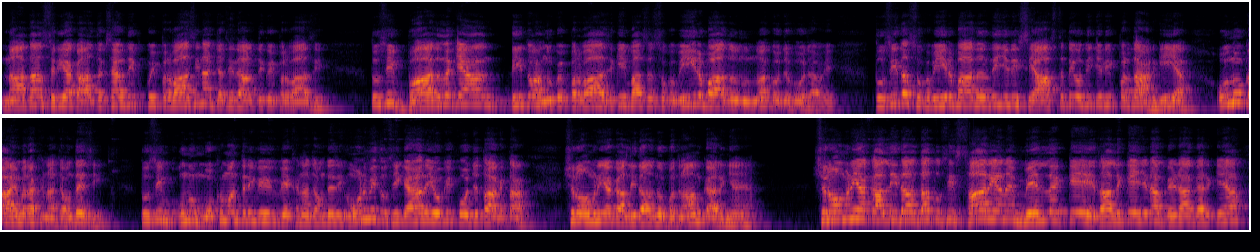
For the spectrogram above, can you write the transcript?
ਨਾ ਤਾਂ ਸ੍ਰੀ ਅਕਾਲ ਤਖਤ ਸਾਹਿਬ ਦੀ ਕੋਈ ਪਰਵਾਹ ਸੀ, ਨਾ ਜਥੇਦਾਰ ਦੀ ਕੋਈ ਪਰਵਾਹ ਸੀ। ਤੁਸੀਂ ਬਾਦਲ ਕਿਆਂ ਦੀ ਤੁਹਾਨੂੰ ਕੋਈ ਪਰਵਾਹ ਸੀ ਕਿ ਬਸ ਸੁਖਬੀਰ ਬਾਦਲ ਨੂੰ ਨਾ ਕੁਝ ਹੋ ਜਾਵੇ? ਤੁਸੀਂ ਤਾਂ ਸੁਖਬੀਰ ਬਾਦਲ ਦੀ ਜਿਹੜੀ ਸਿਆਸਤ ਤੇ ਉਹਦੀ ਜਿਹੜੀ ਪ੍ਰਧਾਨਗੀ ਆ, ਉਹਨੂੰ ਕਾਇਮ ਰੱਖਣਾ ਚਾਹੁੰਦੇ ਸੀ। ਤੁਸੀਂ ਉਹਨੂੰ ਮੁੱਖ ਮੰਤਰੀ ਵੀ ਵੇਖਣਾ ਚਾਹੁੰਦੇ ਸੀ। ਹੁਣ ਵੀ ਤੁਸੀਂ ਕਹਿ ਰਹੇ ਹੋ ਕਿ ਕੁਝ ਤਾਕਤਾਂ ਸ਼੍ਰੋਮਣੀ ਅਕਾਲੀ ਦਲ ਨੂੰ ਬਦਨਾਮ ਕਰ ਰਹੀਆਂ ਆ। ਸ਼੍ਰੋਮਣੀ ਅਕਾਲੀ ਦਲ ਦਾ ਤੁਸੀਂ ਸਾਰਿਆਂ ਨੇ ਮਿਲ ਕੇ, ਰਲ ਕੇ ਜਿਹੜਾ ਬੇੜਾ ਗਰਕ ਆ,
